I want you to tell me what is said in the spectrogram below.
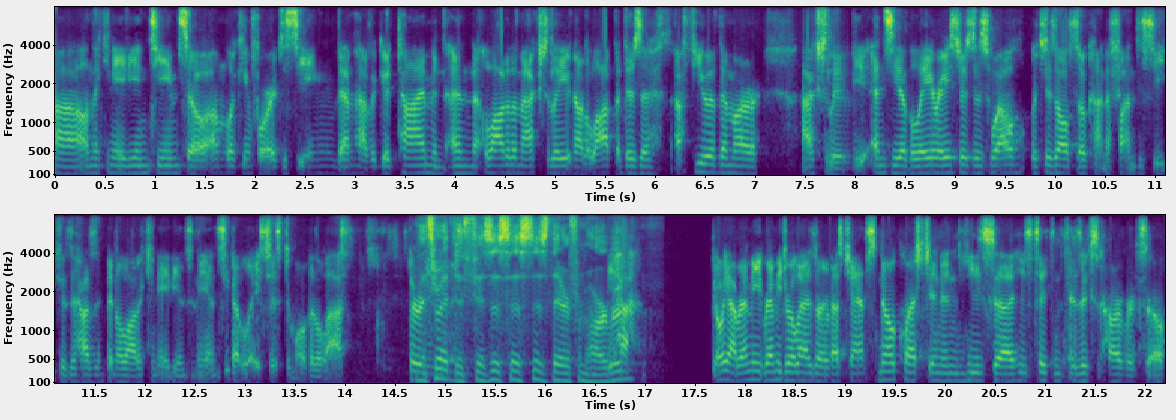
uh, on the Canadian team. So I'm looking forward to seeing them have a good time. And, and a lot of them actually, not a lot, but there's a, a few of them are actually the NCAA racers as well, which is also kind of fun to see because there hasn't been a lot of Canadians in the NCAA system over the last 30 That's right. Years. The physicist is there from Harvard. Yeah. Oh yeah, Remy Remy Drolet is our best chance, no question, and he's uh, he's taking physics at Harvard, so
